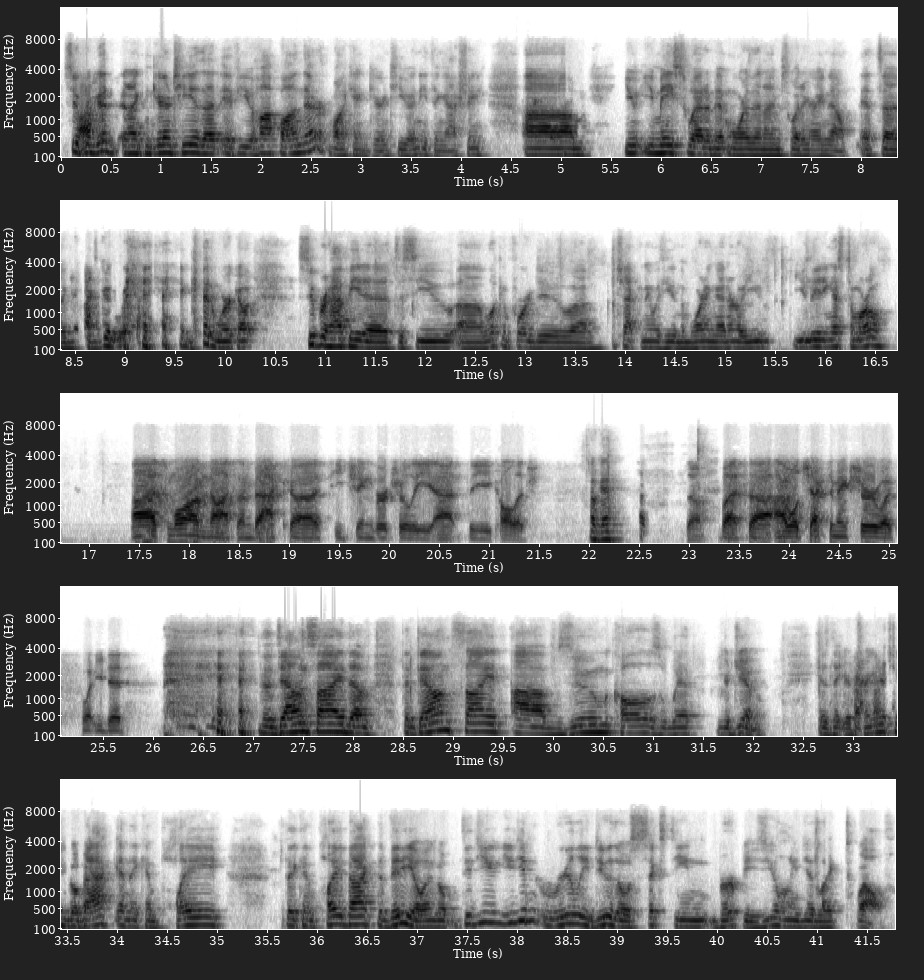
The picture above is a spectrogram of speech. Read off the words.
Super awesome. good, and I can guarantee you that if you hop on there, well, I can't guarantee you anything actually. Um, you you may sweat a bit more than I'm sweating right now. It's a, it's good good workout. Super happy to to see you. Uh, looking forward to uh, checking in with you in the morning. I don't know you you leading us tomorrow. Uh, tomorrow I'm not. I'm back uh, teaching virtually at the college. Okay. So, but uh, I will check to make sure what what you did. the downside of the downside of Zoom calls with your gym is that your trainers can go back and they can play they can play back the video and go did you you didn't really do those 16 burpees you only did like 12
